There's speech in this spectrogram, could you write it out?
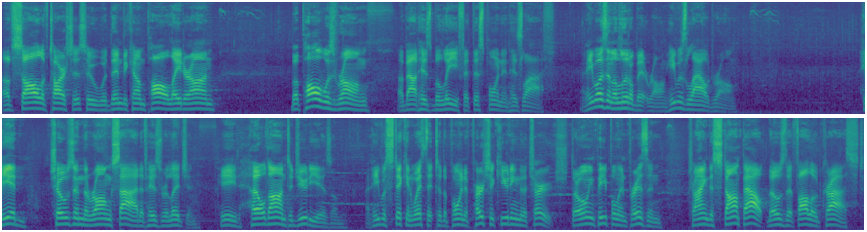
of Saul of Tarsus, who would then become Paul later on. But Paul was wrong about his belief at this point in his life. And he wasn't a little bit wrong, he was loud wrong. He had chosen the wrong side of his religion. He held on to Judaism, and he was sticking with it to the point of persecuting the church, throwing people in prison, trying to stomp out those that followed Christ.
